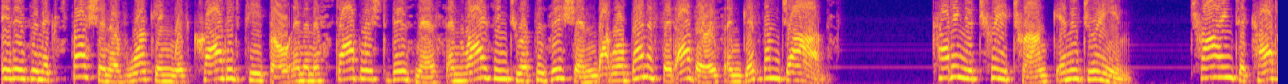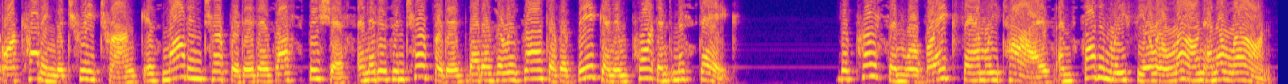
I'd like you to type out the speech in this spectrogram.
It is an expression of working with crowded people in an established business and rising to a position that will benefit others and give them jobs. Cutting a tree trunk in a dream. Trying to cut or cutting the tree trunk is not interpreted as auspicious and it is interpreted that as a result of a big and important mistake. The person will break family ties and suddenly feel alone and alone.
